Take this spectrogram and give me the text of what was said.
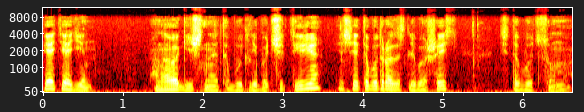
5 и 1. Аналогично, это будет либо 4, если это будет разность, либо 6, если это будет сумма.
